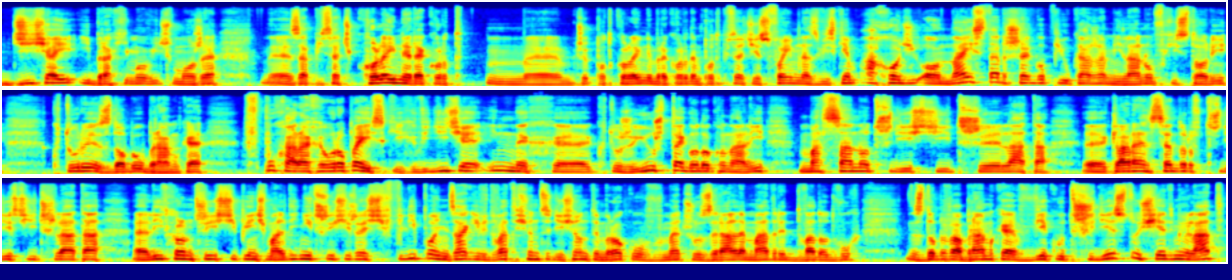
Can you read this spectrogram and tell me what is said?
dzisiaj Ibrahimowicz może e, zapisać kolejny rekord, mm, e, czy pod kolejnym rekordem podpisać się swoim nazwiskiem, a chodzi o najstarszego piłkarza Milanu w historii, który zdobył bramkę w pucharach europejskich. Widzicie innych, e, którzy już tego dokonali. Massano 33 lata, Clarence Seedorf 33 lata, Lidholm 35, Maldini 36, Filippo Inzaghi w 2010 roku w meczu z Realem Madryt 2 do 2 zdobywa bramkę w wieku 37 lat,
